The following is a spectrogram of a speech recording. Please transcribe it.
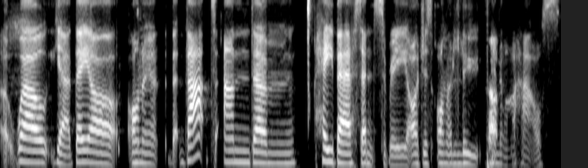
Uh, well, yeah, they are on a th- that and um Hey Bear Sensory are just on a loop Yeah. in our house.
